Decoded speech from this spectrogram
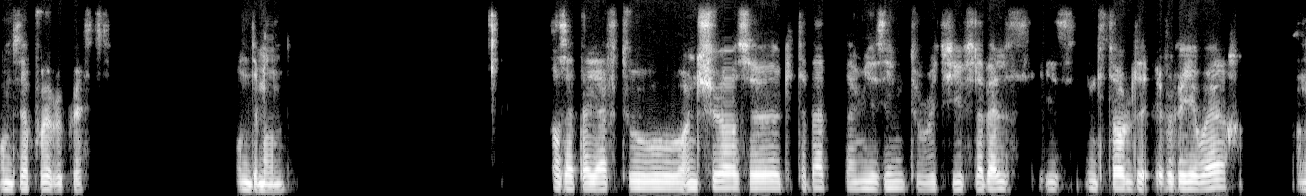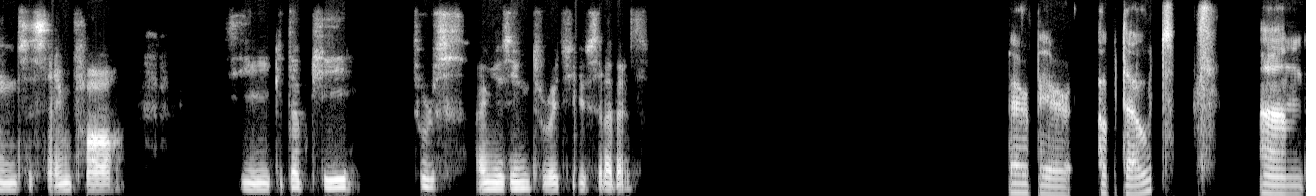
on their pull requests on demand. For that, I have to ensure the GitHub app I'm using to retrieve labels is installed everywhere. And the same for the GitHub CLI tools I'm using to retrieve the labels. pair pair opt out and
